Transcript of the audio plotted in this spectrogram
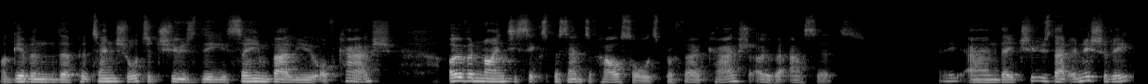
are given the potential to choose the same value of cash, over 96% of households prefer cash over assets. Okay, and they choose that initially.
